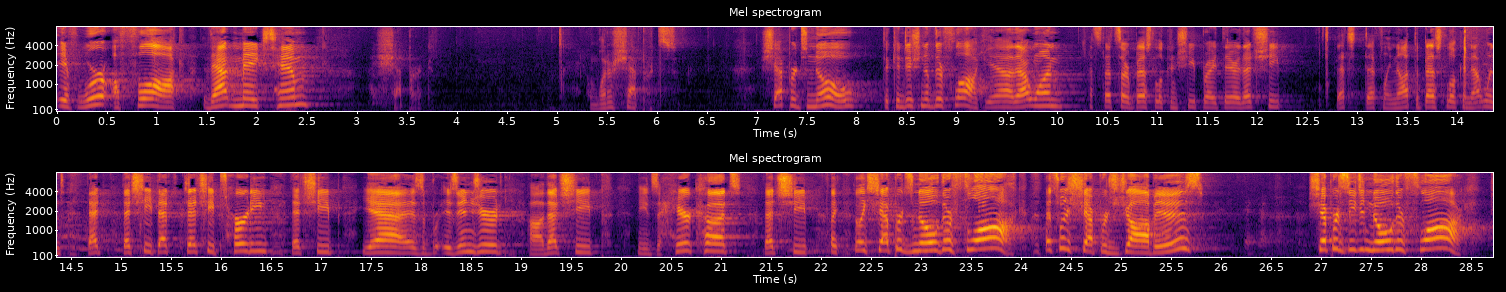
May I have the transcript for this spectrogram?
if we're a flock, that makes him a shepherd. And what are shepherds? Shepherds know the condition of their flock. Yeah, that one, that's, that's our best looking sheep right there. That sheep, that's definitely not the best looking. That one's, that, that sheep, that, that sheep's hurting. That sheep, yeah, is, is injured. Uh, that sheep needs a haircut. That sheep, like, like shepherds know their flock. That's what a shepherd's job is. Shepherds need to know their flock.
